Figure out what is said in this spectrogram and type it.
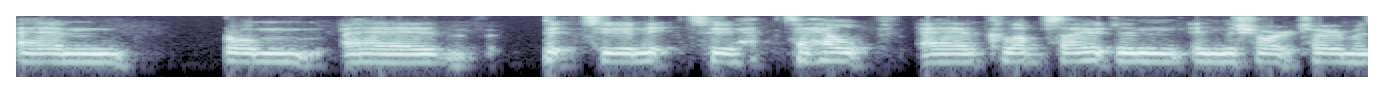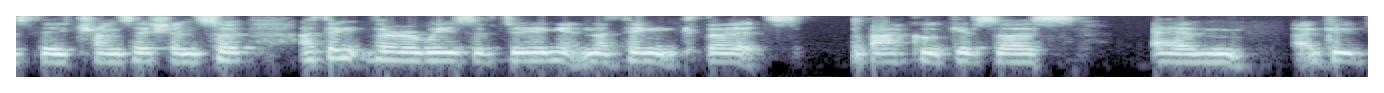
um, from uh, to to to help uh, clubs out in in the short term as they transition. So I think there are ways of doing it, and I think that tobacco gives us um, a good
